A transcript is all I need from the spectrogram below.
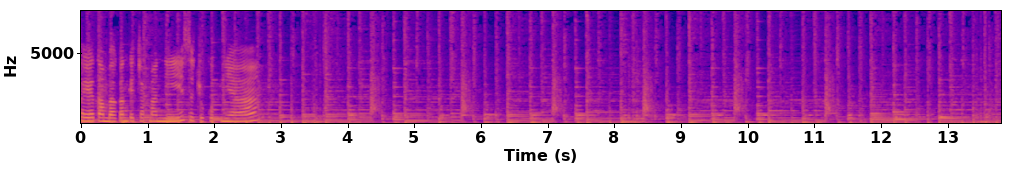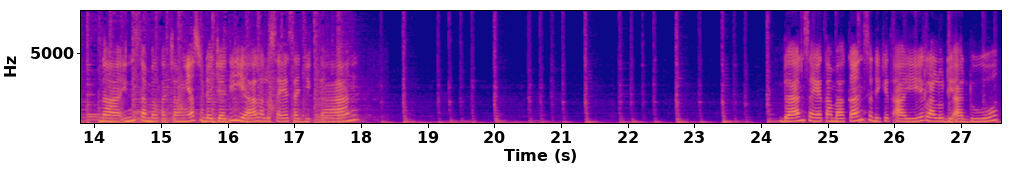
Saya tambahkan kecap manis secukupnya. Nah, ini sambal kacangnya sudah jadi ya, lalu saya sajikan. Dan saya tambahkan sedikit air, lalu diaduk.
